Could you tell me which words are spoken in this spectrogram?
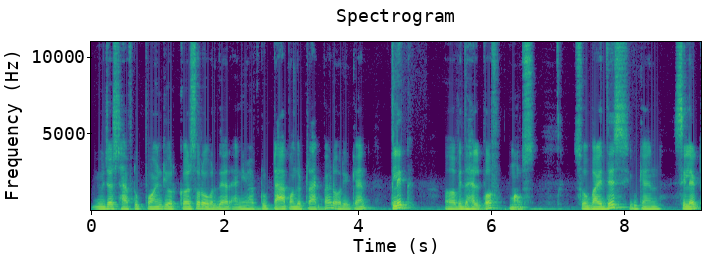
you just have to point your cursor over there and you have to tap on the trackpad or you can click uh, with the help of mouse. So by this, you can select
